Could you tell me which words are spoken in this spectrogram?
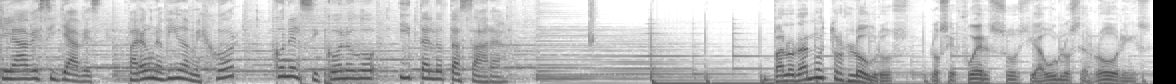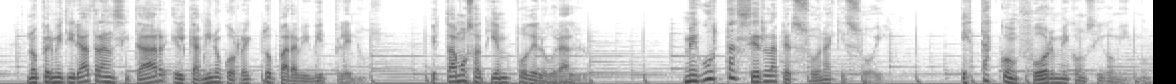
Claves y llaves para una vida mejor con el psicólogo Ítalo Tazara. Valorar nuestros logros, los esfuerzos y aún los errores nos permitirá transitar el camino correcto para vivir plenos. Estamos a tiempo de lograrlo. Me gusta ser la persona que soy. ¿Estás conforme consigo mismo?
